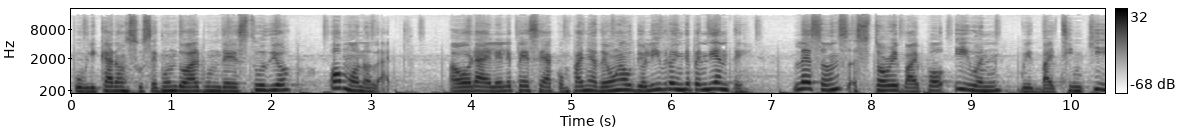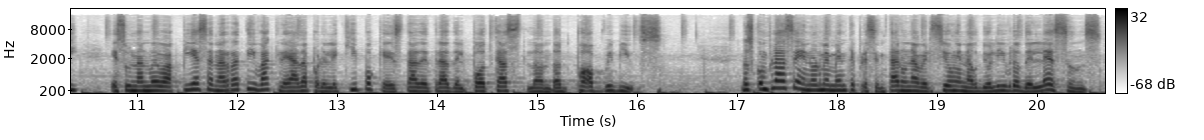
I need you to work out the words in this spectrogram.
publicaron su segundo álbum de estudio, O Monolife. Ahora el LP se acompaña de un audiolibro independiente. Lessons, Story by Paul Ewan, read by Tim Key, es una nueva pieza narrativa creada por el equipo que está detrás del podcast London Pop Reviews. Nos complace enormemente presentar una versión en audiolibro de Lessons,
